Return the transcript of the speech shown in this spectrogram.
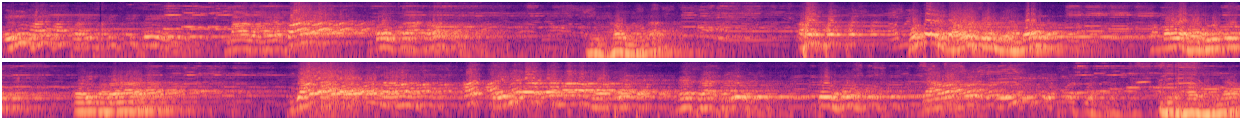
એવી મારી પરિસ્થિતિ છે? મારો વેપાર, બહુ નાનો છે હા તો જાઉં છું તમારો મોગલું તો અરે મહારાજ. આ પહેલી વાર તમારા મોઢે મેં સાંભળ્યું તો હું જાવા કેવી રીતે પહોંચ્યો?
